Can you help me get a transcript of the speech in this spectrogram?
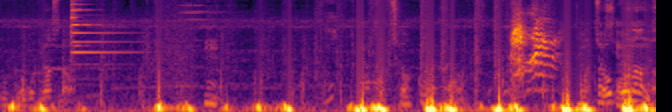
僕。僕来ました？うん。そっちか兆候なんだ。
